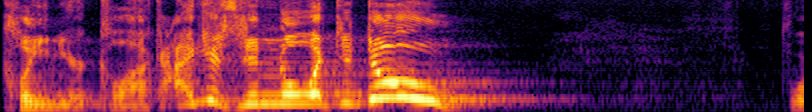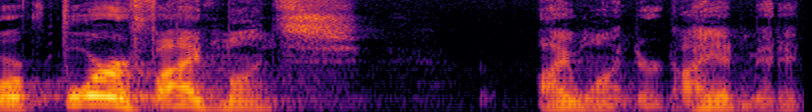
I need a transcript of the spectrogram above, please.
clean your clock. I just didn't know what to do. For four or five months, I wandered, I admit it,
